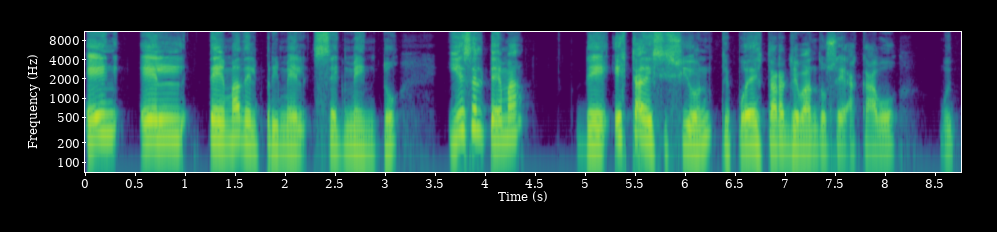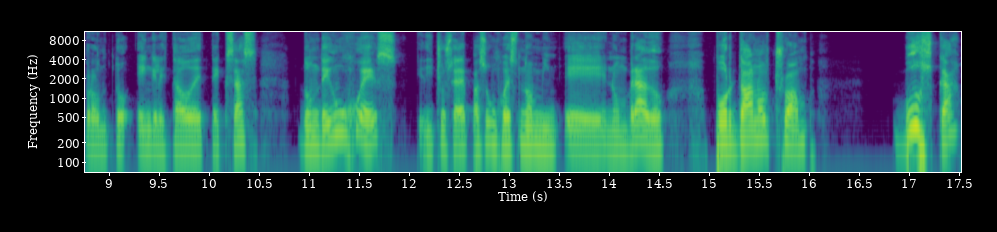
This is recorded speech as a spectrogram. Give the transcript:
en el tema del primer segmento. Y es el tema de esta decisión que puede estar llevándose a cabo muy pronto en el estado de Texas, donde un juez, que dicho sea de paso, un juez eh, nombrado por Donald Trump, busca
